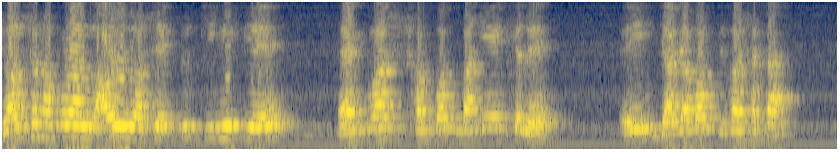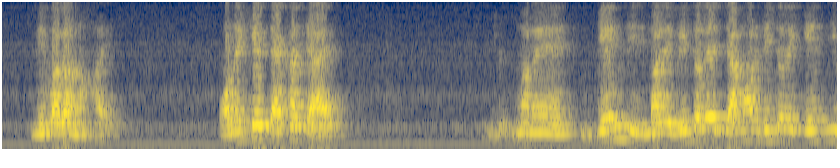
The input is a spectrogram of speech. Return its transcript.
জলসনা পোড়া লাউয়ের রসে একটু চিনি দিয়ে এক গ্লাস শরবত বানিয়ে খেলে এই যাযাবর পিপাসাটা নিবারণ হয়। অনেকে দেখা যায় মানে গেঞ্জি মানে ভিতরে জামার ভিতরে গেঞ্জি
